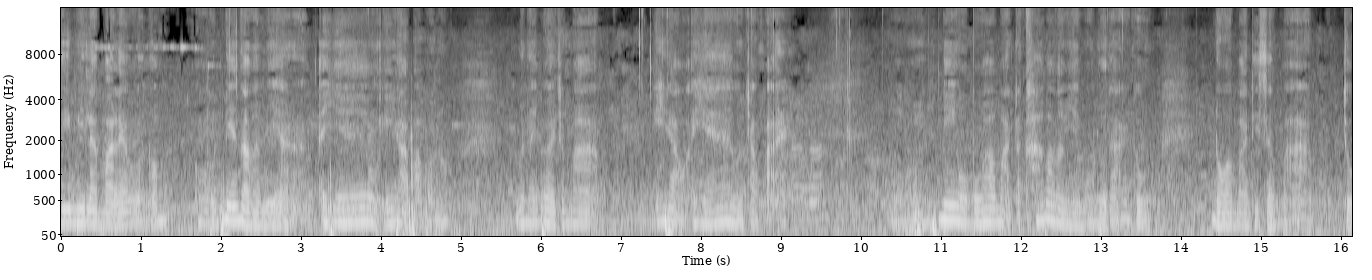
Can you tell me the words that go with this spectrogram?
လီမီလန်မှာလည်းပေါ့နော်ဟိုနှင်းတာမမြင်ရတာအရင်ဟိုအေးတာပါပေါ့နော်မနိုင်ပြောရကျွန်မအေးတာကိုအရင်ကိုကြောက်ပါတယ်ဟိုနှင်းကိုဘဝမှာတစ်ခါမှမမြင်ဘူးလို့ဒါအခုနိုဝင်ဘာဒီဇင်ဘာသူ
